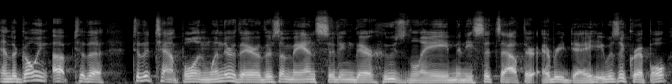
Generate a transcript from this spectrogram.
and they're going up to the to the temple and when they're there there's a man sitting there who's lame and he sits out there every day. He was a cripple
